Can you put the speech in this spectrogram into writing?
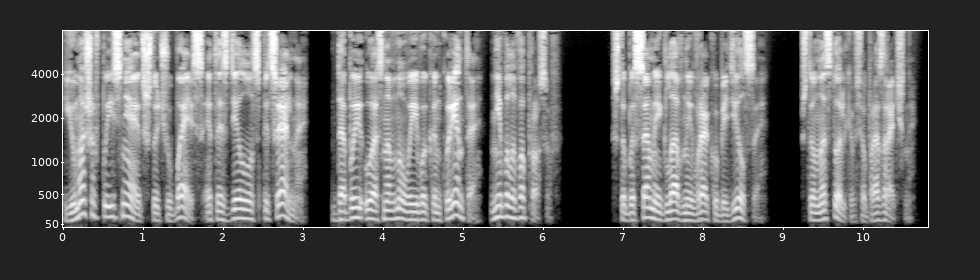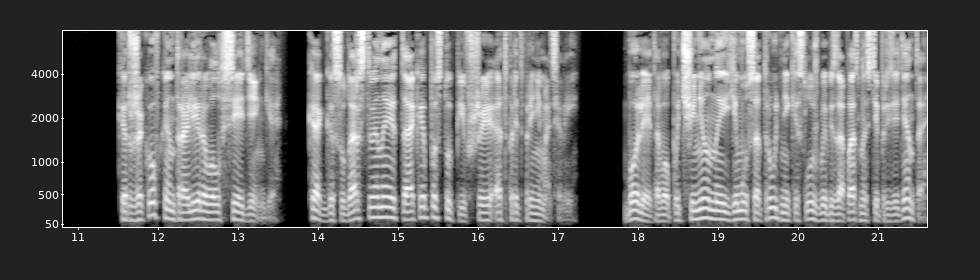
Юмашев поясняет, что Чубайс это сделал специально, дабы у основного его конкурента не было вопросов. Чтобы самый главный враг убедился, что настолько все прозрачно. Коржаков контролировал все деньги, как государственные, так и поступившие от предпринимателей. Более того, подчиненные ему сотрудники службы безопасности президента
